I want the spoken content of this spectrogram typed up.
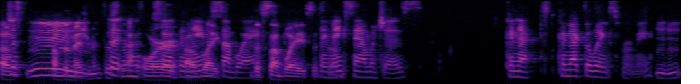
of, just of the Mm. measurement the, system, uh, or so the of name like Subway. the subway system. they make sandwiches. Connect connect the links for me. Mhm.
